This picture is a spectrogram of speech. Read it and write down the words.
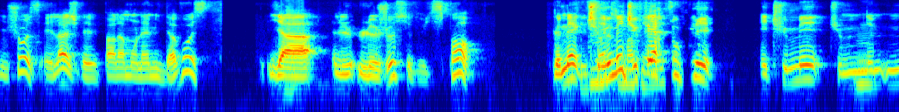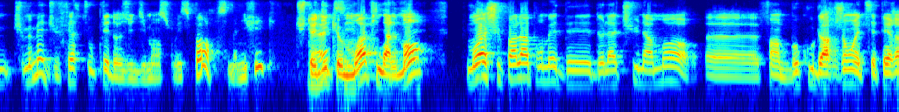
une chose, et là, je vais parler à mon ami Davos. Il y a le, le jeu se veut e-sport. Le mec, tu me mets du m'intéresse, fair et tu, mets, tu, Mm. me, tu me mets du fair to play dans une dimension e-sport, c'est magnifique. Tu te Ouais, dis que moi, finalement, moi, je suis pas là pour mettre des- de la thune à mort, euh, enfin beaucoup d'argent, etc.,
